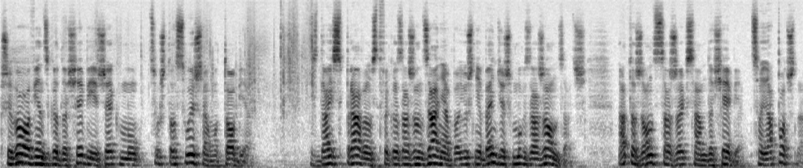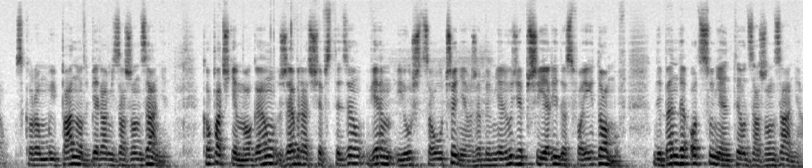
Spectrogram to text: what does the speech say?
Przywołał więc go do siebie i rzekł mu: Cóż to słyszę o tobie? Zdaj sprawę z twego zarządzania, bo już nie będziesz mógł zarządzać. Na to rządca rzekł sam do siebie: Co ja pocznę, skoro mój pan odbiera mi zarządzanie? Kopać nie mogę, żebrać się wstydzę, wiem już, co uczynię, żeby mnie ludzie przyjęli do swoich domów, gdy będę odsunięty od zarządzania.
